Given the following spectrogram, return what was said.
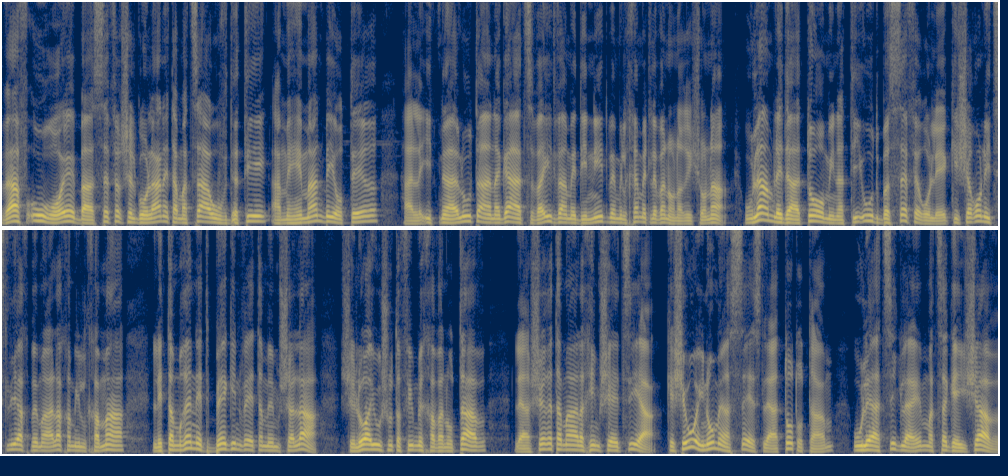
ואף הוא רואה בספר של גולן את המצע העובדתי המהימן ביותר על התנהלות ההנהגה הצבאית והמדינית במלחמת לבנון הראשונה. אולם לדעתו מן התיעוד בספר עולה כי שרון הצליח במהלך המלחמה לתמרן את בגין ואת הממשלה שלא היו שותפים לכוונותיו לאשר את המהלכים שהציע, כשהוא אינו מהסס להטות אותם ולהציג להם מצגי שווא.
